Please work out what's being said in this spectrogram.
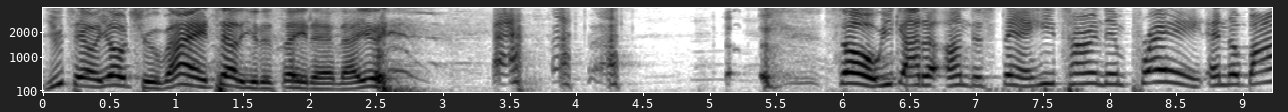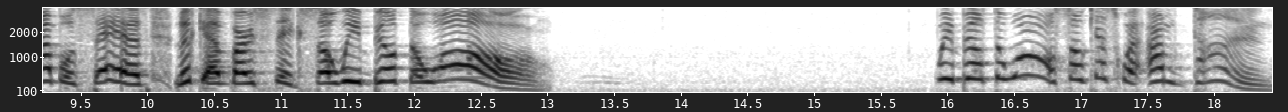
You tell your truth. I ain't telling you to say that now. You so we got to understand. He turned and prayed. And the Bible says, look at verse 6. So we built the wall. We built the wall. So guess what? I'm done.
